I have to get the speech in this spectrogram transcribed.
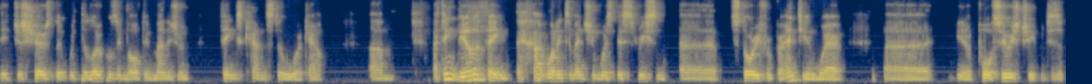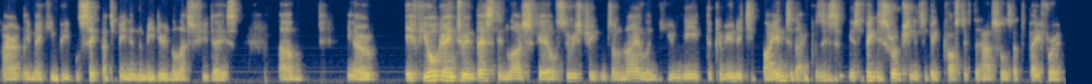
it just shows that with the locals involved in management, things can still work out. Um, I think the other thing I wanted to mention was this recent uh, story from Perhentian where uh, you know, poor sewage treatment is apparently making people sick. That's been in the media in the last few days. Um, you know, if you're going to invest in large scale sewage treatment on an island, you need the community to buy into that because it's, it's a big disruption. It's a big cost if the households have to pay for it.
